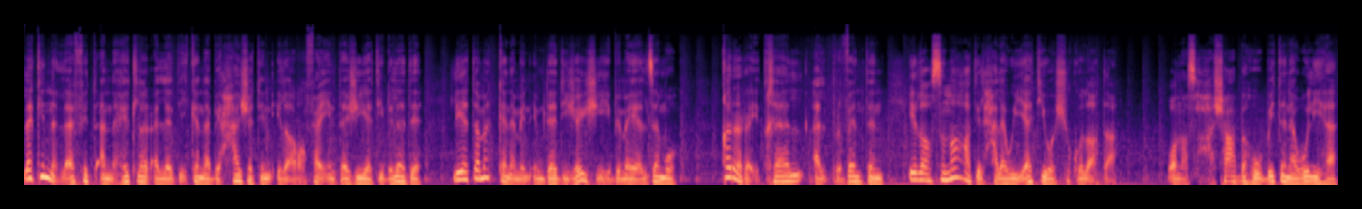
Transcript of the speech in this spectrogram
لكن اللافت أن هتلر الذي كان بحاجة إلى رفع إنتاجية بلاده ليتمكن من إمداد جيشه بما يلزمه قرر إدخال البيرفيتين إلى صناعة الحلويات والشوكولاتة ونصح شعبه بتناولها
